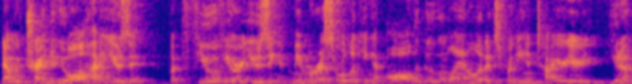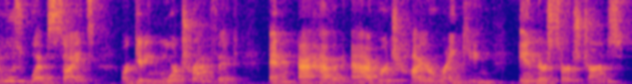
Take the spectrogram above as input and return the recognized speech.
Now, we've trained you all how to use it, but few of you are using it. Me and Marissa were looking at all the Google Analytics for the entire year. You know whose websites are getting more traffic and have an average higher ranking in their search terms?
